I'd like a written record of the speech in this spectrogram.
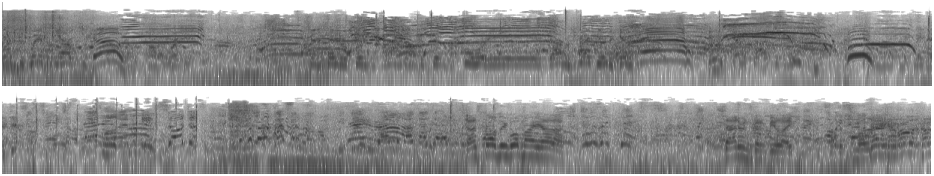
works his way from the outside. Go! Oh, that working. Kind of tender putting it around off the center before and down the strike, give it to Kevin. Yeah! Give it to Kevin Costa. Woo! Way back here. He's so just. Right about that. That's probably what my uh, Saturn's gonna be like with the smoke.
